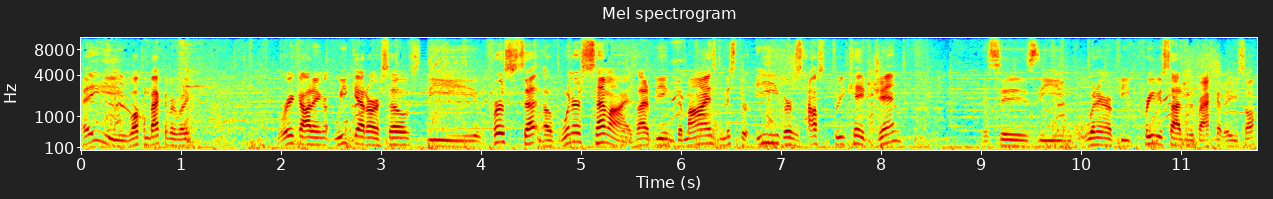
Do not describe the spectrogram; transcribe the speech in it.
Hey, welcome back, everybody. We're getting, we get ourselves the first set of winner semis, that being Demise, Mr. E versus House of 3K Gen. This is the winner of the previous side of the bracket that you saw.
